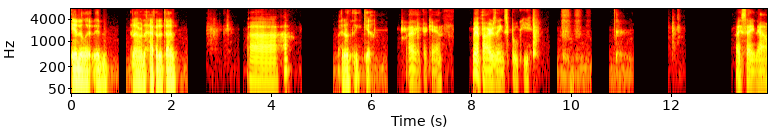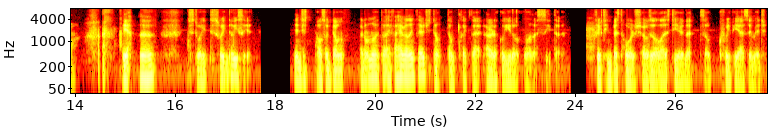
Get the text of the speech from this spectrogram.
Handle it in an hour and a half at a time. Uh huh. I don't think you can. I think I can. Vampires ain't spooky. I say now. Yeah. Uh, just wait. Just wait until you see it, and just also don't. I don't know if if I have a link there. Just don't don't click that article. You don't want to see the 15 best horror shows of the last year and that so creepy ass image.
